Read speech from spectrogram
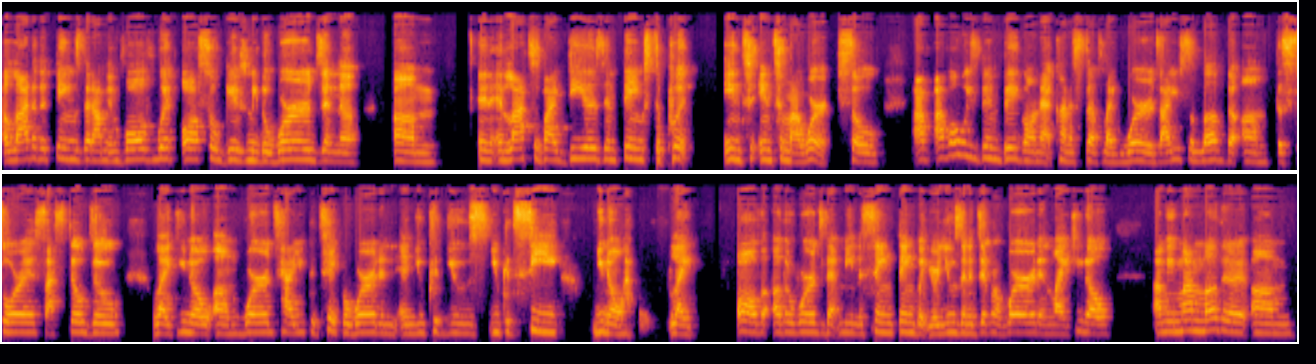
a lot of the things that i'm involved with also gives me the words and the um and, and lots of ideas and things to put into into my work. So I've, I've always been big on that kind of stuff like words. I used to love the um thesaurus. I still do. Like you know um words how you could take a word and, and you could use you could see you know like all the other words that mean the same thing, but you're using a different word. And like, you know, I mean, my mother, um,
